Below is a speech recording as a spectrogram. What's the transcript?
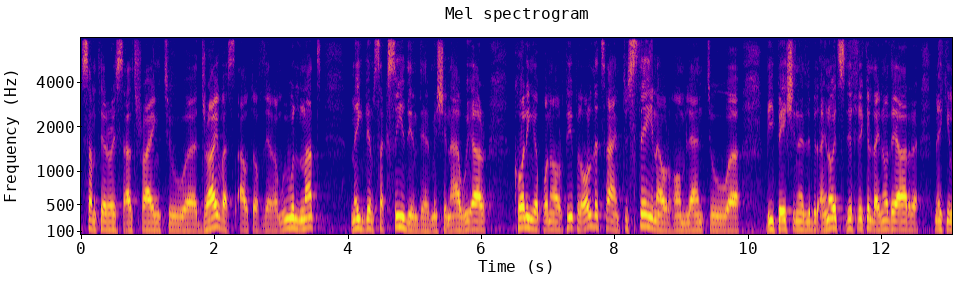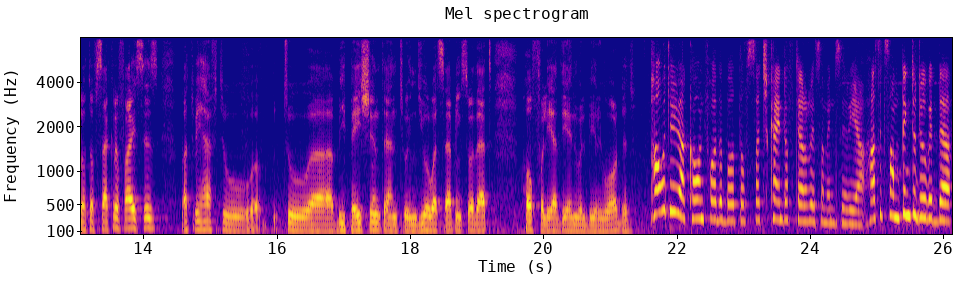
some terrorists are trying to uh, drive us out of there. We will not make them succeed in their mission. Uh, we are calling upon our people all the time to stay in our homeland, to uh, be patient a little bit. I know it's difficult. I know they are making a lot of sacrifices, but we have to, uh, to uh, be patient and to endure what's happening so that hopefully at the end we'll be rewarded. How do you account for the birth of such kind of terrorism in Syria? Has it something to do with the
